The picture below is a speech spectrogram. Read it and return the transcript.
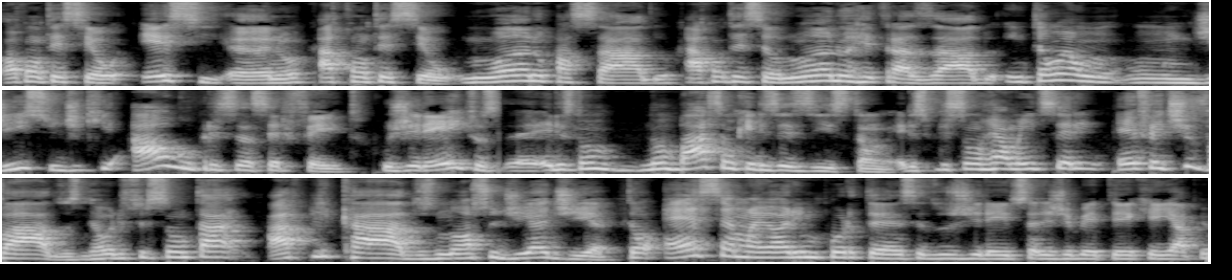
aconteceu esse ano, aconteceu no ano passado, aconteceu no ano retrasado. Então, é um, um indício de que algo precisa ser feito. Os direitos, eh, eles não, não bastam que eles existam, eles precisam realmente serem efetivados. Então, eles precisam estar aplicados no nosso dia a dia. Então, essa é a maior importância dos direitos LGBTQIAP+.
